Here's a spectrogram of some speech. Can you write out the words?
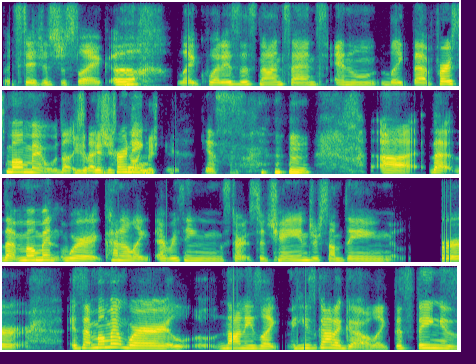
but Stitch is just like, ugh, like what is this nonsense? And like that first moment, with, like He's that turning, yes, uh, that that moment where it kind of like everything starts to change or something, is that moment where Nani's like, he's got to go, like this thing is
